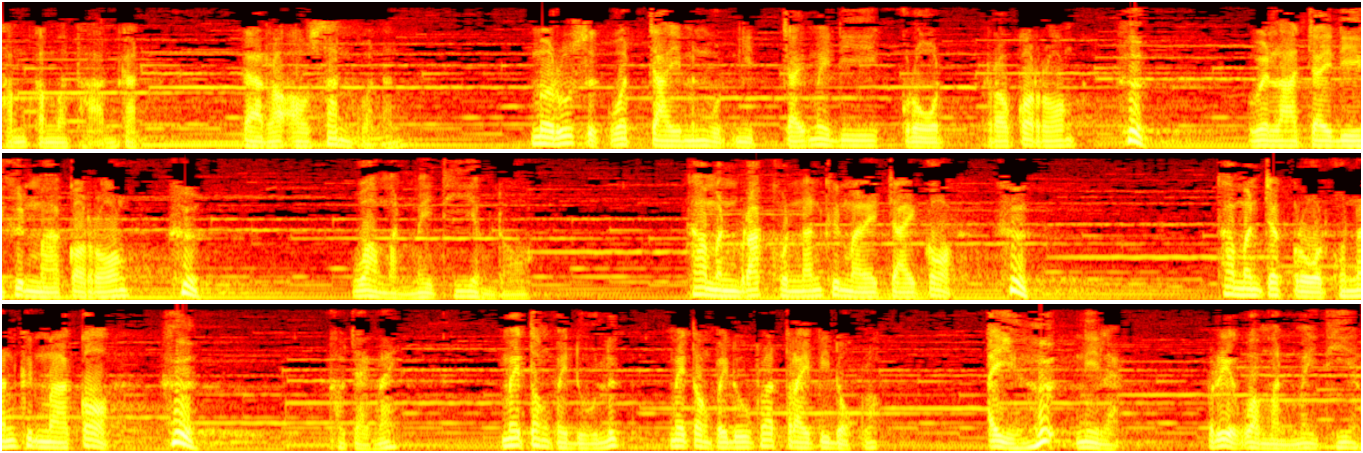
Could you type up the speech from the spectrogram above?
ทำกรรมฐานกัน แต่เราเอาสั้นกว่านั้น เมื่อรู้สึกว่าใจมันหงุดหงิดใจไม่ดี โกรธ เราก็ร้องฮึเวลาใจดีขึ้นมาก็ร้องฮึว่ามันไม่เที่ยงดอก ถ้ามันรักคนนั้นขึ้นมาในใจก็ฮึถ้ามันจะโกรธคนนั้นขึ้นมาก็ฮึเข้าใจไหม ไม่ต้องไปดูลึก ไม่ต้องไปดูพระไตรปิฎกหรอก ไอ้ฮึนี่แหละ เรียกว่ามันไม่เที่ยง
